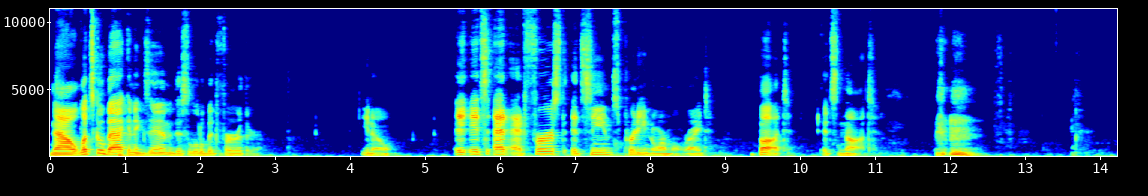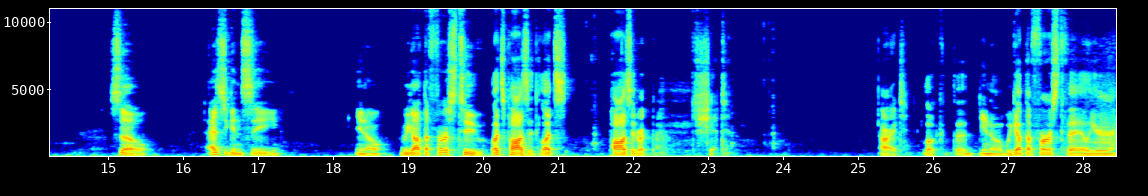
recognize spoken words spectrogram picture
Now, let's go back and examine this a little bit further. You know, it, it's at at first it seems pretty normal, right? But it's not. so, as you can see, you know, we got the first two. Let's pause it. Let's pause it right shit. All right. Look, the you know, we got the first failure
